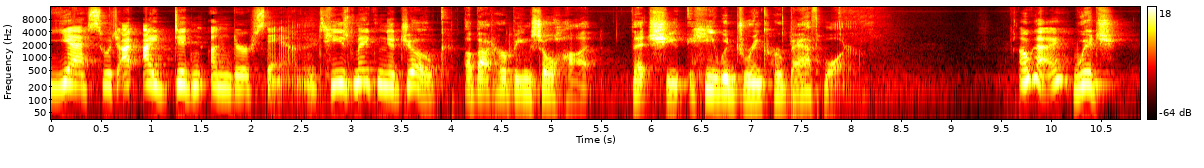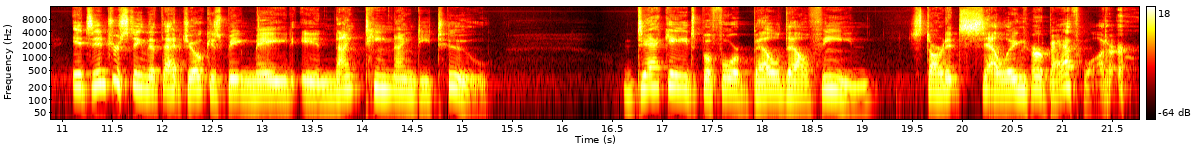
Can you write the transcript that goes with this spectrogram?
Yes, which I, I didn't understand. He's making a joke about her being so hot that she he would drink her bath water. Okay. Which it's interesting that that joke is being made in 1992, decades before Belle Delphine started selling her bathwater.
